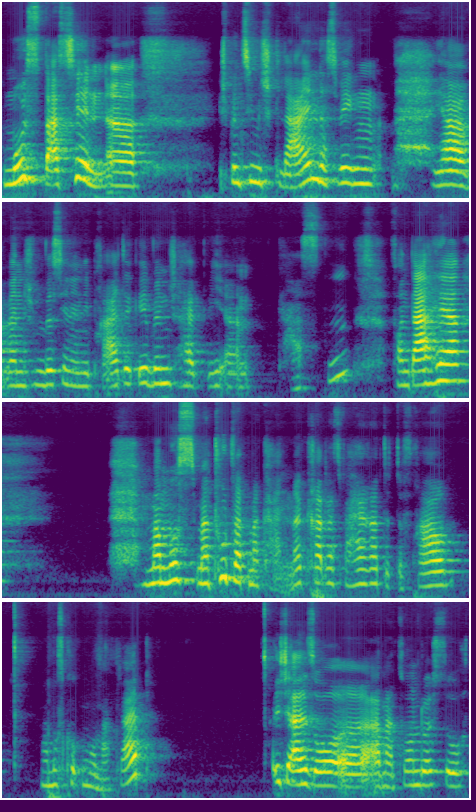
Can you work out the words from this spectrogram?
muss das hin. Äh, ich bin ziemlich klein, deswegen, ja, wenn ich ein bisschen in die Breite gehe, bin ich halt wie ein Kasten. Von daher, man muss, man tut, was man kann. Ne? Gerade als verheiratete Frau, man muss gucken, wo man bleibt. Ich also äh, Amazon durchsucht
